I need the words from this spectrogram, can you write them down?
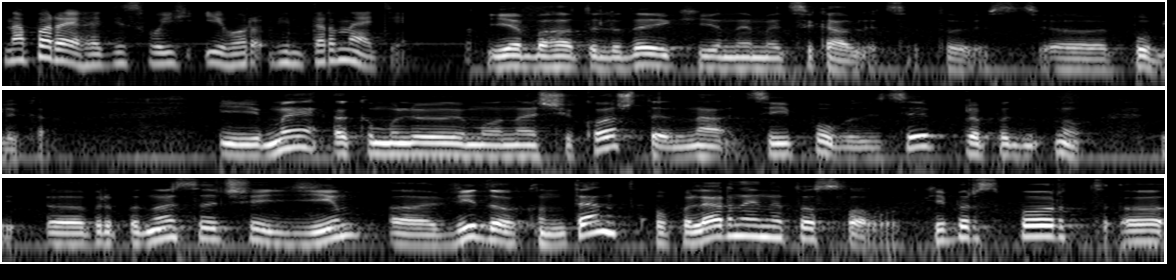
на перегляді своїх ігор в інтернеті. Є багато людей, які ними цікавляться, тобто публіка. І ми акумулюємо наші кошти на цій публіці, ну, е, преподносячи їм е, відеоконтент, популярний не то слово. Кіберспорт е,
